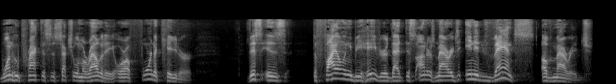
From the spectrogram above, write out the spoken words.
One who practices sexual immorality or a fornicator. This is defiling behavior that dishonors marriage in advance of marriage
